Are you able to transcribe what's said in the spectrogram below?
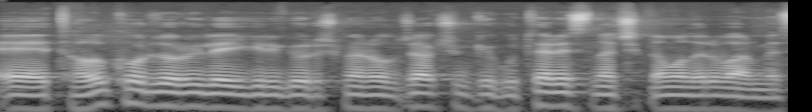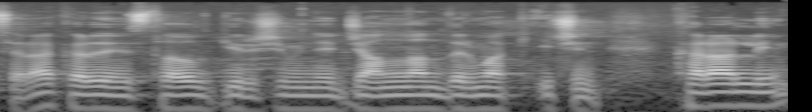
e, tahıl koridoru ile ilgili görüşmeler olacak. Çünkü Guterres'in açıklamaları var mesela. Karadeniz tahıl girişimini canlandırmak için kararlıyım.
